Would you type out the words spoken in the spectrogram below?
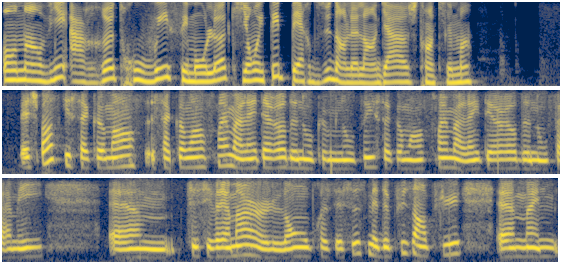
on en vient à retrouver ces mots-là qui ont été perdus dans le langage tranquillement? Ben, je pense que ça commence, ça commence même à l'intérieur de nos communautés, ça commence même à l'intérieur de nos familles. Euh, c'est vraiment un long processus, mais de plus en plus, euh, même,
